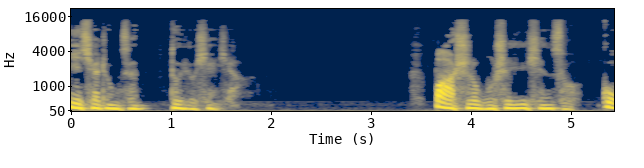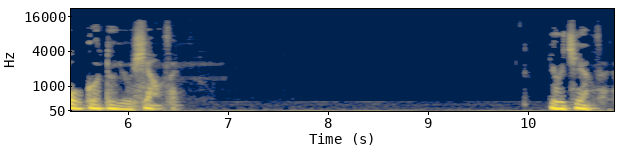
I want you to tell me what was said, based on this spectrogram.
一切众生都有现象，八十五十一心所，个个都有相分，有见分，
